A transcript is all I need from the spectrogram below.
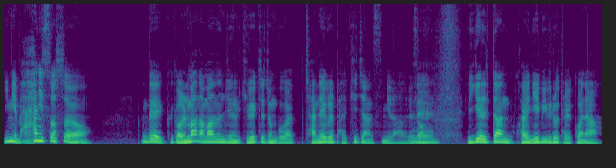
이미 많이 썼어요. 근데 그게 얼마 남았는지는 기획재정부가 잔액을 밝히지 않습니다. 그래서 네. 이게 일단 과연 예비비로 될 거냐?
